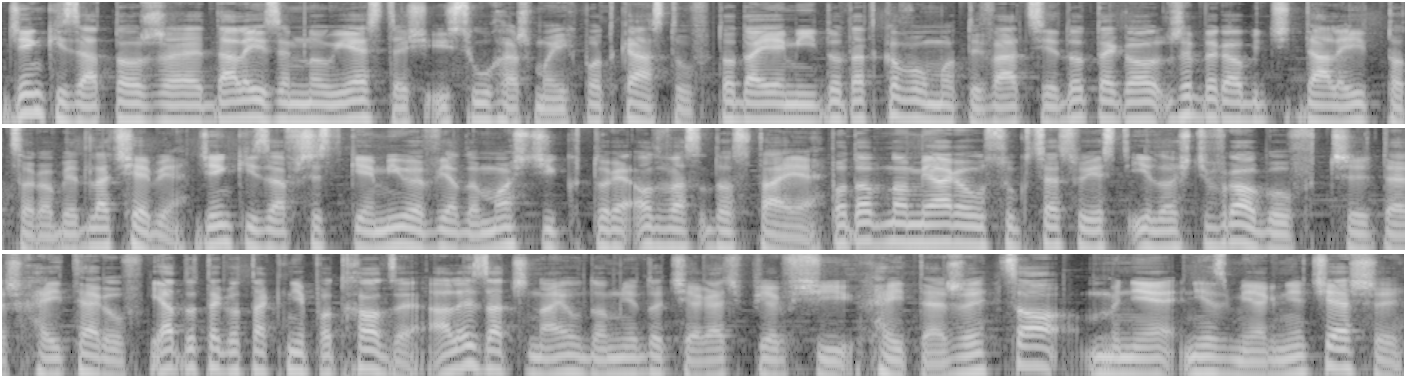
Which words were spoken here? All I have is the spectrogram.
Dzięki za to, że dalej ze mną jesteś i słuchasz moich podcastów. To daje mi dodatkową motywację do tego, żeby robić dalej to, co robię dla Ciebie. Dzięki za wszystkie miłe wiadomości, które od Was dostaję. Podobno miarą sukcesu jest ilość wrogów, czy też hejterów. Ja do tego tak nie podchodzę, ale zaczynają do mnie docierać pierwsi hejterzy, co mnie niezmiernie cieszy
